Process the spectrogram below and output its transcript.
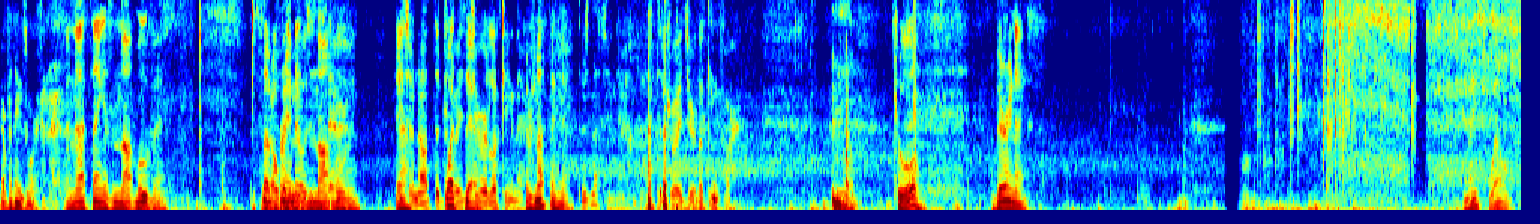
everything's working. And that thing is not moving. The subframe is not there. moving. These are not the droids there? you were looking there. There's nothing there. There's nothing there. They're not the droids you're looking for. Cool. Very nice. Nice welds.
